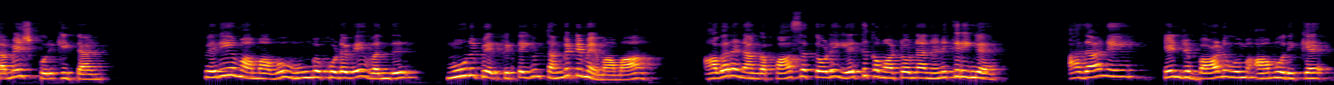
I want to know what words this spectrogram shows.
ரமேஷ் குறுக்கிட்டான். பெரிய மாமாவும் உங்கள் கூடவே வந்து மூணு பேர்கிட்டையும் தங்கட்டுமே மாமா. அவரை நாங்கள் பாசத்தோடு ஏற்றுக்க மாட்டோம்னா நினைக்கிறீங்க? அதானே என்று பானுவும் ஆமோதிக்க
